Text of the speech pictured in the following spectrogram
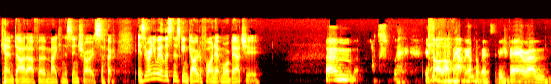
Cam Data for making this intro. So, is there anywhere listeners can go to find out more about you? Um, it's not a lot about me on the web, to be fair. Um,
